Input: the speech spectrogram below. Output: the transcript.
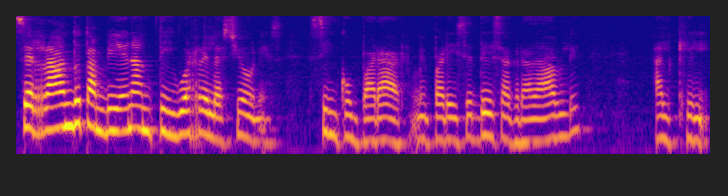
cerrando también antiguas relaciones, sin comparar. Me parece desagradable al que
